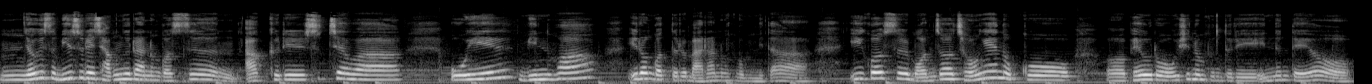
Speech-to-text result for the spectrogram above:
음, 여기서 미술의 장르라는 것은 아크릴, 수채화, 오일, 민화, 이런 것들을 말하는 겁니다. 이것을 먼저 정해놓고 어, 배우러 오시는 분들이 있는데요.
